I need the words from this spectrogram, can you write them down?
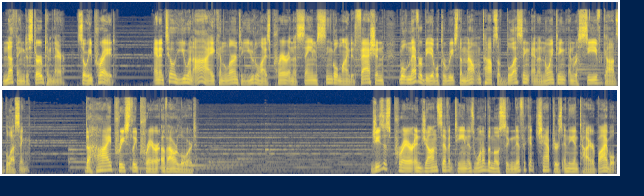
Nothing disturbed him there, so he prayed. And until you and I can learn to utilize prayer in the same single minded fashion, we'll never be able to reach the mountaintops of blessing and anointing and receive God's blessing. The High Priestly Prayer of Our Lord. Jesus' prayer in John 17 is one of the most significant chapters in the entire Bible.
